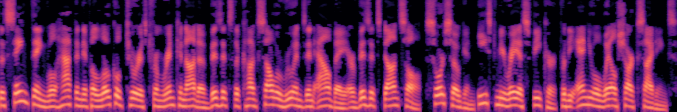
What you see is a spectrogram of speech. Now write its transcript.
The same thing will happen if a local tourist from Rinconada visits the Cagsawa ruins in Albay or visits Donsol, Sorsogon, East Miraya speaker, for the annual whale shark sightings.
